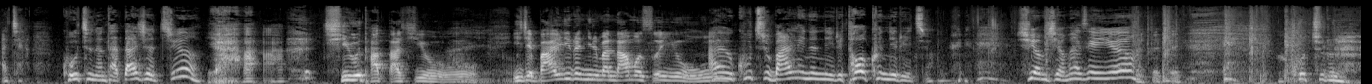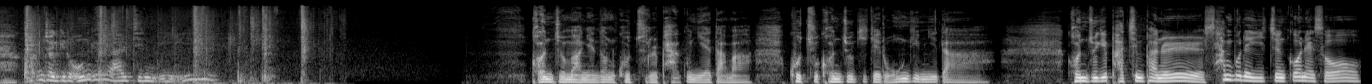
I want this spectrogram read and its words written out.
아차, 고추는 다 따셨죠? 야, 지우 다 따시오. 이제 말리는 일만 남았어요. 아유, 고추 말리는 일이 더 큰 일이죠. 쉬엄쉬엄 하세요. 고추를 건조기로 옮겨야 할 텐데. 건조망에 넣은 고추를 바구니에 담아 고추 건조기계로 옮깁니다. 건조기 받침판을 3분의 2쯤 꺼내서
